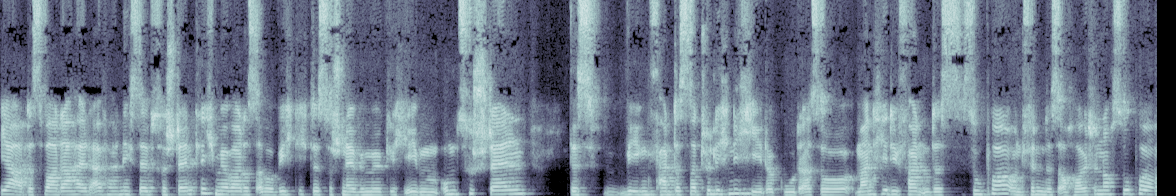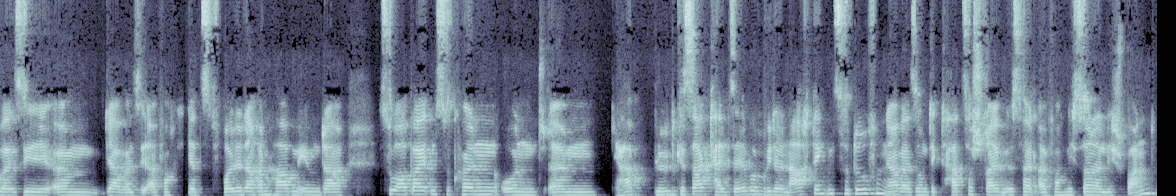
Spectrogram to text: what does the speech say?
ja, das war da halt einfach nicht selbstverständlich. Mir war das aber wichtig, das so schnell wie möglich eben umzustellen. Deswegen fand das natürlich nicht jeder gut. Also manche, die fanden das super und finden das auch heute noch super, weil sie ähm, ja, weil sie einfach jetzt Freude daran haben, eben da zuarbeiten zu können und ähm, ja, blöd gesagt, halt selber wieder nachdenken zu dürfen. Ja, weil so ein Diktat zu schreiben ist halt einfach nicht sonderlich spannend.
